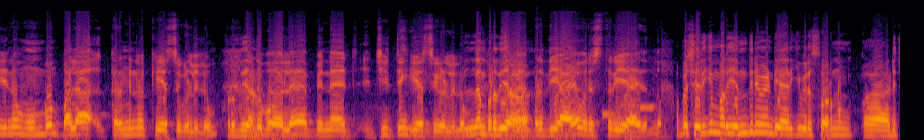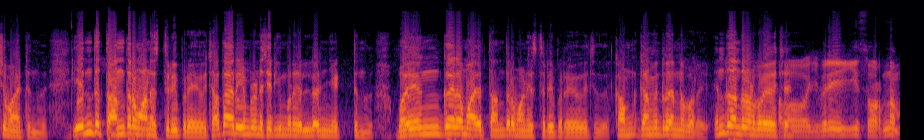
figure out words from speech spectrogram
ഇതിനു മുമ്പും പല ക്രിമിനൽ കേസുകളിലും അതുപോലെ പിന്നെ ചീറ്റിംഗ് കേസുകളിലും എല്ലാം പ്രതിയായ ഒരു സ്ത്രീയായിരുന്നു. അപ്പൊ ശരിക്കും പറയും എന്തിനു വേണ്ടിയായിരിക്കും ഇവർ സ്വർണം അടിച്ചു മാറ്റുന്നത്? എന്ത് തന്ത്രമാണ് സ്ത്രീ പ്രയോഗിച്ചത് അതറിയുമ്പോഴാണ് ശരിക്കും പറഞ്ഞാൽ എല്ലാവരും ഞെട്ടുന്നത്. ഭയങ്കരമായ തന്ത്രമാണ് ഈ സ്ത്രീ പ്രയോഗിച്ചത്. കൺവീനർ തന്നെ പറയും. എന്ത് തന്ത്രമാണ് പ്രയോഗിച്ചത് ഇവർ ഇവർ ഈ സ്വർണം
